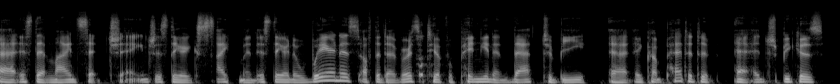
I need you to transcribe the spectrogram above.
uh, is there mindset change? Is there excitement? Is there an awareness of the diversity of opinion and that to be uh, a competitive edge? Because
